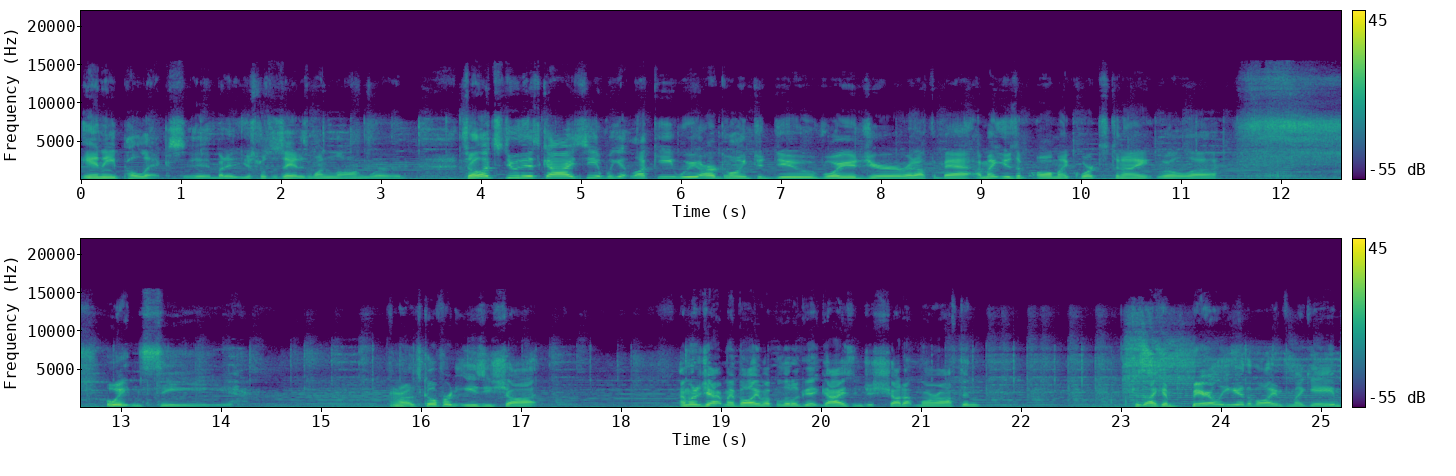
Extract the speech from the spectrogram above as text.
Aniplex, eh, but it, you're supposed to say it as one long word. So let's do this, guys. See if we get lucky. We are going to do Voyager right off the bat. I might use up all my quartz tonight. We'll uh, wait and see. All right, let's go for an easy shot. I'm going to jack my volume up a little bit, guys, and just shut up more often. Because I can barely hear the volume from my game.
